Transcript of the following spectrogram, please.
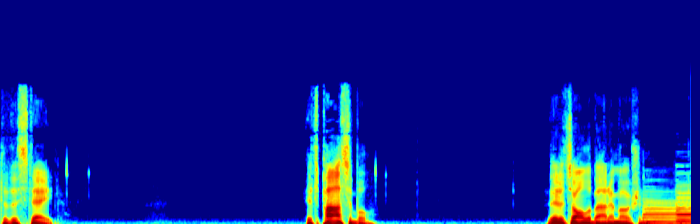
to the state. It's possible that it's all about emotion.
